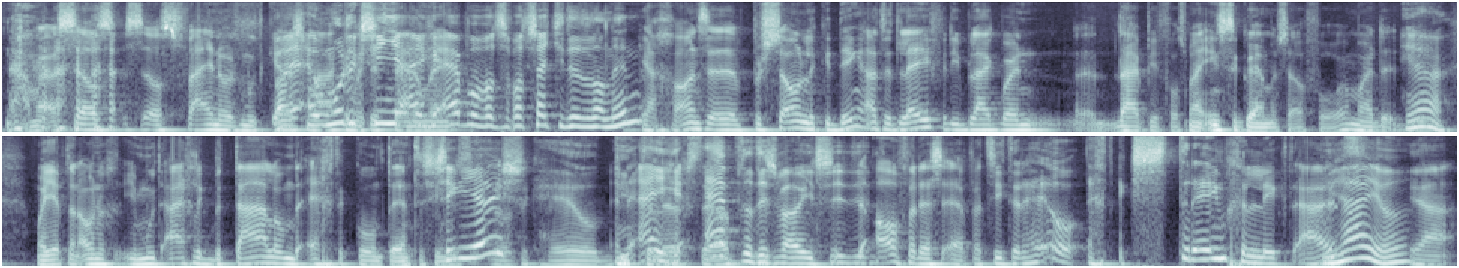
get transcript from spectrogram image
Nou, maar zelfs, zelfs Feyenoord moet Maar, kennis eh, maken moet ik zien je eigen app? Wat, wat zet je er dan in? Ja, gewoon persoonlijke dingen uit het leven die blijkbaar... eh, daar heb je volgens mij Instagram en zo voor. Maar, de, die- Ja. maar je hebt dan ook nog... Je moet eigenlijk betalen om de echte content te zien. Dus Serieus? dat heel diep Een eigen app, dat is wel iets. De Alvarez-app. Het ziet er heel echt extreem gelikt uit. Ja, joh. Ja,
